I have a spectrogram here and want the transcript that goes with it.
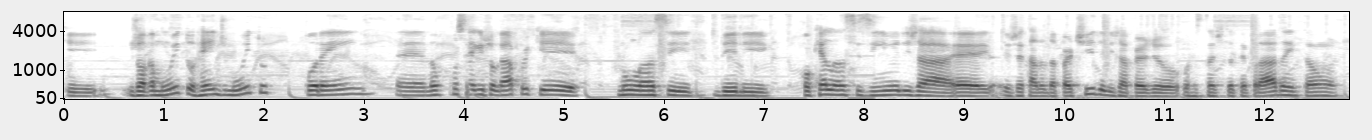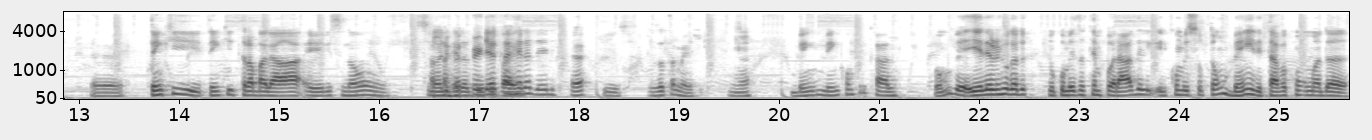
que joga muito, rende muito, porém é, não consegue jogar porque num lance dele, qualquer lancezinho, ele já é ejetado da partida, ele já perde o, o restante da temporada, então é, tem, que, tem que trabalhar ele, senão. Senão ele vai perder a vai... carreira dele. É, isso, exatamente. É, bem, bem complicado. Vamos ver. Ele era um jogador. No começo da temporada, ele, ele começou tão bem, ele tava com uma da,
